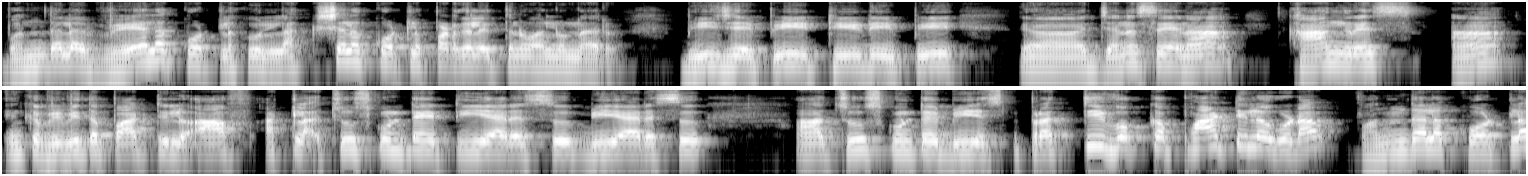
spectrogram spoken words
వందల వేల కోట్లకు, లక్షల కోట్ల పడగలెత్తిన వాళ్ళు ఉన్నారు బీజేపీ, టీడీపీ, జనసేన, కాంగ్రెస్ ఇంకా వివిధ పార్టీలు ఆఫ్ అట్లా చూసుకుంటే టీఆర్ఎస్, బీఆర్ఎస్ చూసుకుంటే బీఎస్పీ ప్రతి ఒక్క పార్టీలో కూడా వందల కోట్ల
